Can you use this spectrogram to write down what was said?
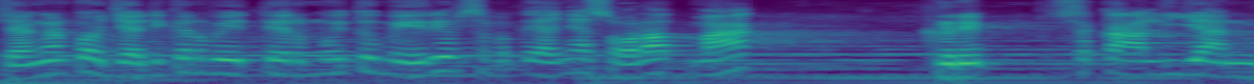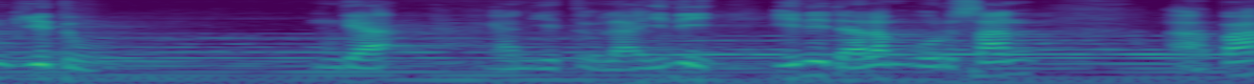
Jangan kau jadikan witirmu itu mirip seperti hanya sholat maghrib sekalian gitu. Enggak, kan gitulah ini. Ini dalam urusan apa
